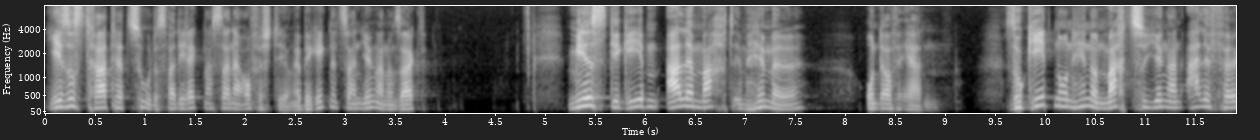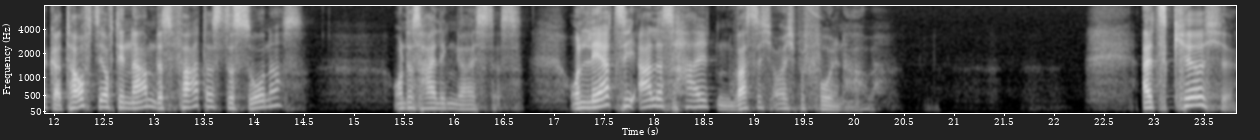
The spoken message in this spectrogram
Jesus trat herzu, das war direkt nach seiner Auferstehung. Er begegnet seinen Jüngern und sagt, mir ist gegeben alle Macht im Himmel und auf Erden. So geht nun hin und macht zu Jüngern alle Völker, tauft sie auf den Namen des Vaters, des Sohnes und des Heiligen Geistes und lehrt sie alles halten, was ich euch befohlen habe. Als Kirche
